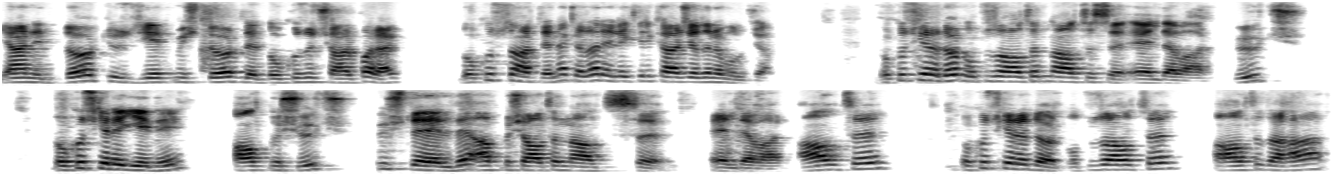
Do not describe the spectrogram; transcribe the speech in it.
Yani 474 ile 9'u çarparak 9 saatte ne kadar elektrik harcadığını bulacağım. 9 kere 4 36'nın 6'sı elde var. 3. 9 kere 7 63. 3 de elde 66'nın 6'sı elde var. 6. 9 kere 4 36. 6 daha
